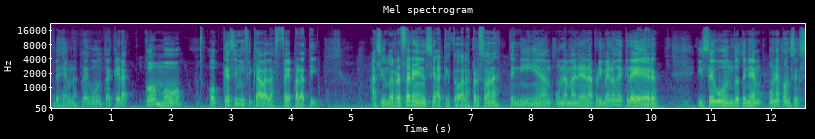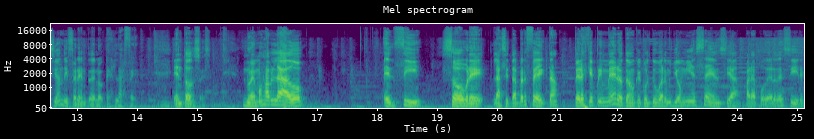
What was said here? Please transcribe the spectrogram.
dejé unas preguntas que era cómo o qué significaba la fe para ti haciendo referencia a que todas las personas tenían una manera primero de creer y segundo tenían una concepción diferente de lo que es la fe. Entonces, no hemos hablado en sí sobre la cita perfecta, pero es que primero tengo que cultivar yo mi esencia para poder decir,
